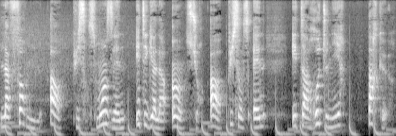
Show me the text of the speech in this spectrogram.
la formule a puissance moins n est égale à 1 sur a puissance n est à retenir par cœur.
